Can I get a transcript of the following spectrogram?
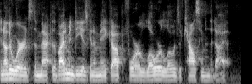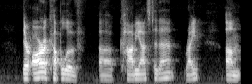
In other words, the, ma- the vitamin D is going to make up for lower loads of calcium in the diet. There are a couple of uh, caveats to that, right? Um,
